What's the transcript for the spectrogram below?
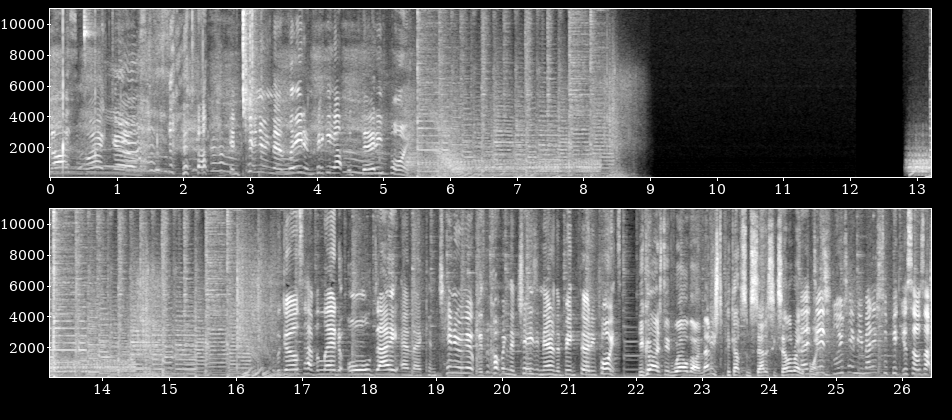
Nice work, girls. Continuing their lead and picking up the 30 points. The girls have led all day and they're continuing it with copping the cheese in there and the big 30 points. You guys did well though. Managed to pick up some status accelerator They points. did. Blue team, you managed to pick yourselves up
